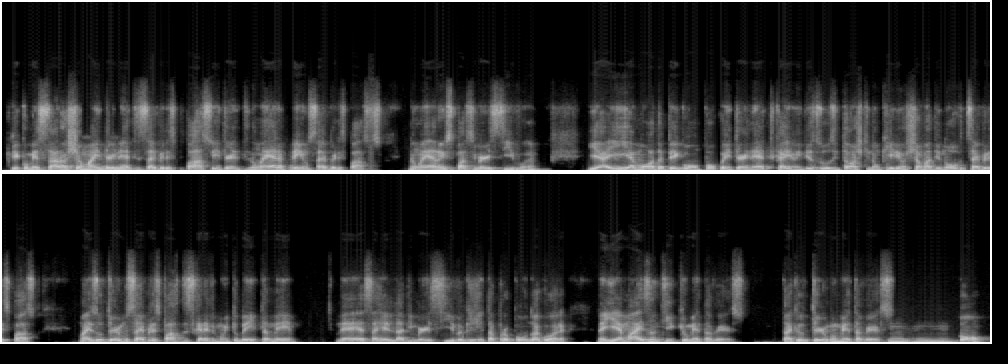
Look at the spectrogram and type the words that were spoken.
Porque começaram a chamar uhum. a internet de cyberespaço e a internet não era bem um cyberespaço, não era um espaço imersivo, né? E aí a moda pegou um pouco a internet, caiu em desuso, então acho que não queriam chamar de novo de cyberespaço. Mas o termo cyberespaço descreve muito bem também né, essa realidade imersiva que a gente está propondo agora. Né? E é mais antigo que o metaverso, tá? Que o termo metaverso. Uhum. Bom,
